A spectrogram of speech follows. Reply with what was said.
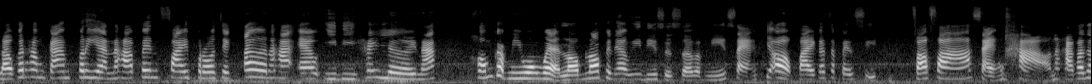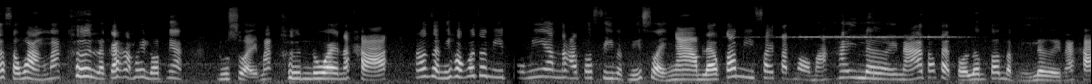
เราก็ทำการเปลี่ยนนะคะ เป็นไฟโปรเจคเตอร์นะคะ LED ให้เลยนะ พร้อมกับมีวงแหวนล้อมรอบเป็น LED สวยๆแบบนี้ แสงที่ออกไปก็จะเป็นสี ฟ้าฟ้าแสงขาวนะคะ ก็จะสว่างมากขึ้น แล้วก็ทำให้รถเนี่ยดูสวยมากขึ้นด้วยนะคะ นอกจากนี้เขาก็จะมีโพรเมียมนะคะตัว C แบบนี้สวยงาม แล้วก็มีไฟตัดหมอกมาให้เลยนะ ตั้งแต่ตัวเริ่มต้นแบบนี้เลยนะคะ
